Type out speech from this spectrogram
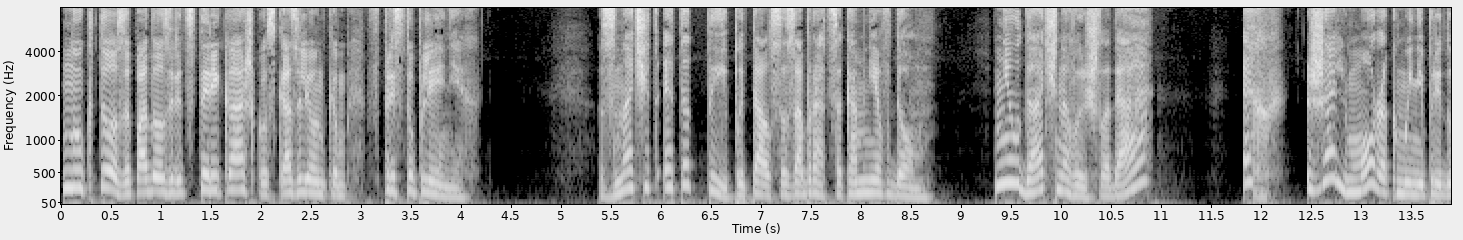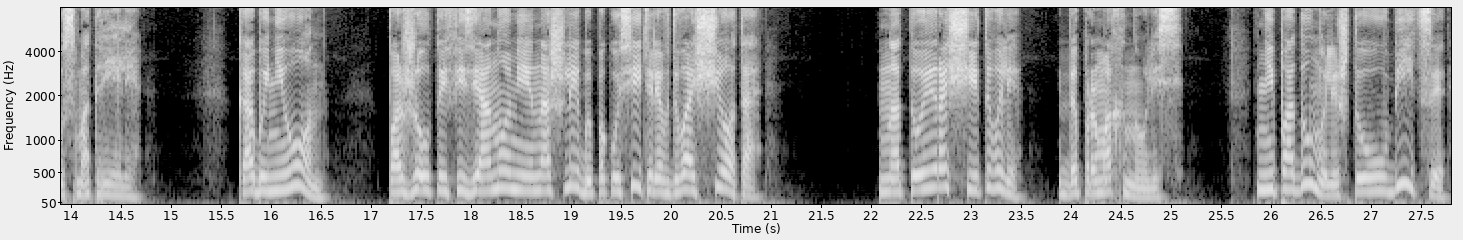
Ну кто заподозрит старикашку с козленком в преступлениях? Значит, это ты пытался забраться ко мне в дом. Неудачно вышло, да? Эх, жаль, морок мы не предусмотрели. Кабы не он, по желтой физиономии нашли бы покусителя в два счета. На то и рассчитывали, да промахнулись. Не подумали, что у убийцы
